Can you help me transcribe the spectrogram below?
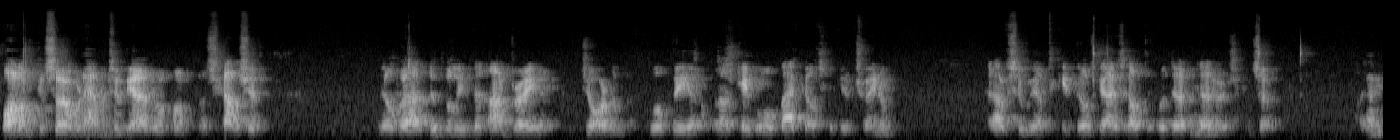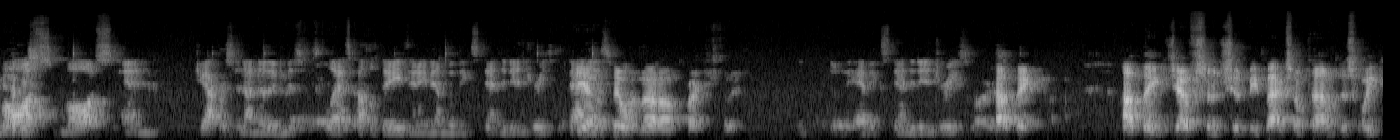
Well, I'm concerned with having two guys on, on a scholarship. You know, but I do believe that Andre and Jordan will be, uh, capable backups, we can train them. And obviously, we have to keep those guys healthy, but that, that is a concern. Have you- have you Moss, Moss, and Jefferson, I know they've missed the last couple of days, any of them with extended injuries? That Yeah, is- they were not on practice today. Do they have extended injuries, or? I think, I think Jefferson should be back sometime this week.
